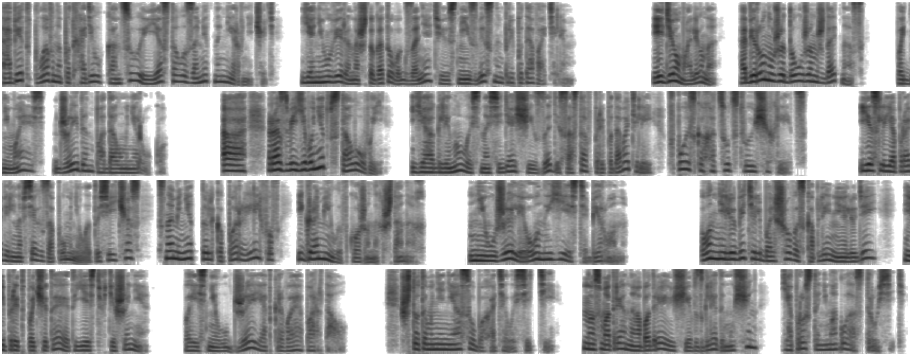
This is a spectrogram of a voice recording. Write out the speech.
Обед плавно подходил к концу, и я стала заметно нервничать. Я не уверена, что готова к занятию с неизвестным преподавателем. Идем, Алена. Аберон уже должен ждать нас. Поднимаясь, Джейден подал мне руку. «А разве его нет в столовой?» Я оглянулась на сидящий сзади состав преподавателей в поисках отсутствующих лиц. Если я правильно всех запомнила, то сейчас с нами нет только пары эльфов и громилы в кожаных штанах. Неужели он и есть Аберон? Он не любитель большого скопления людей и предпочитает есть в тишине, — пояснил Джей, открывая портал. Что-то мне не особо хотелось идти, но, смотря на ободряющие взгляды мужчин, я просто не могла струсить.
